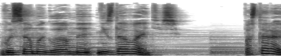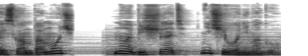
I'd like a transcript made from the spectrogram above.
вы самое главное не сдавайтесь. Постараюсь вам помочь, но обещать ничего не могу.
